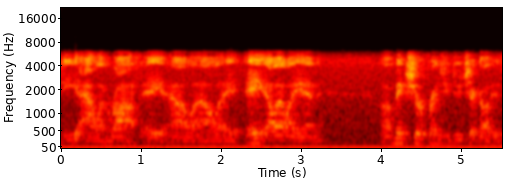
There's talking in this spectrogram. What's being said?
D. Allan Ross, A-L-L-A-N. Uh, make sure, friends, you do check out his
